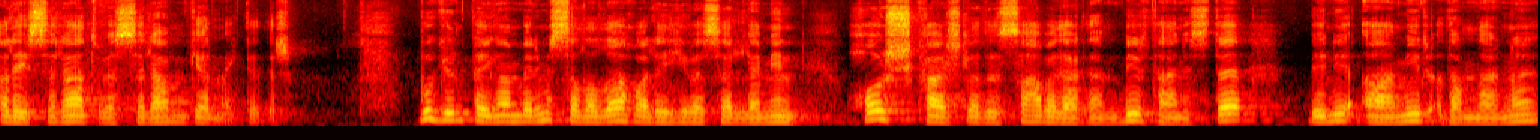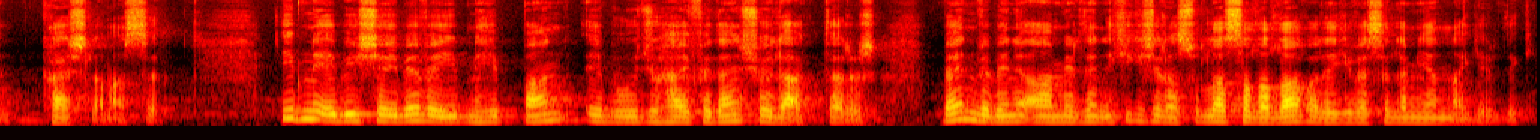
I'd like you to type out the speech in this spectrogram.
aleyhissalatü vesselam gelmektedir. Bugün Peygamberimiz sallallahu aleyhi ve sellemin hoş karşıladığı sahabelerden bir tanesi de Beni Amir adamlarını karşılaması. İbni Ebi Şeybe ve İbni Hibban Ebu Cühayfe'den şöyle aktarır. Ben ve Beni Amir'den iki kişi Resulullah sallallahu aleyhi ve sellem yanına girdik.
